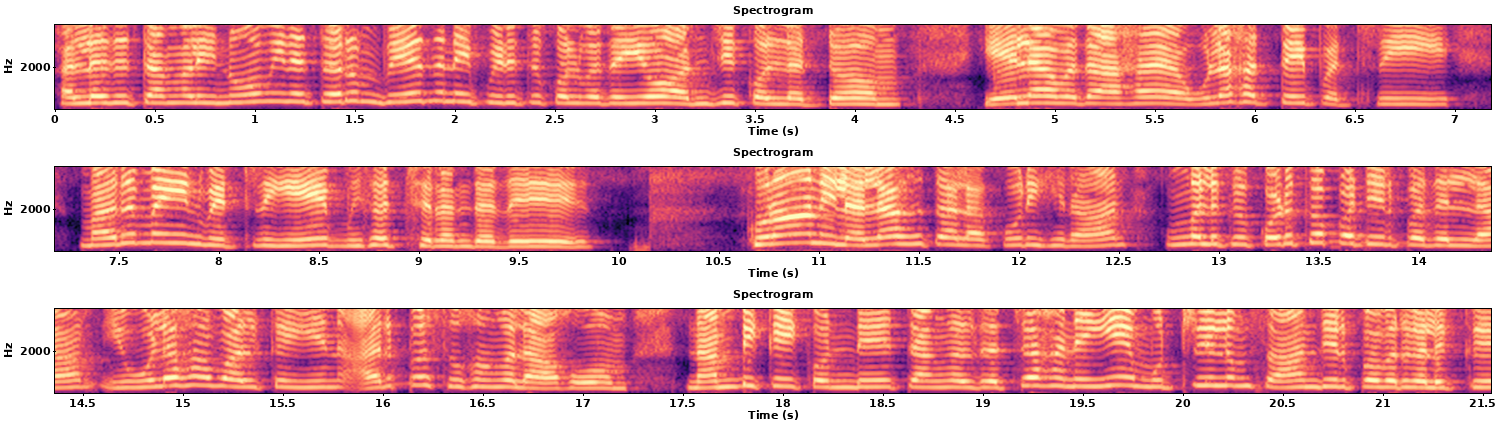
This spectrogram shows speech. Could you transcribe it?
அல்லது தங்களை நோவின தரும் வேதனை பிடித்து கொள்வதையோ அஞ்சிக் கொள்ளட்டும். ஏழாவதாக உலகத்தை பற்றி மறுமையின் வெற்றியே மிகச் சிறந்தது குரானில் அல்லாஹு தாலா கூறுகிறான் உங்களுக்கு கொடுக்கப்பட்டிருப்பதெல்லாம் இவ்வுலக வாழ்க்கையின் அற்ப சுகங்களாகும். நம்பிக்கை கொண்டு தங்கள் இரட்சகனையே முற்றிலும் சார்ந்திருப்பவர்களுக்கு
